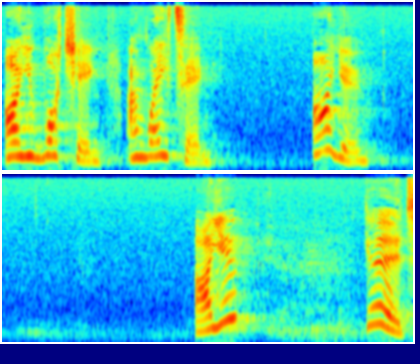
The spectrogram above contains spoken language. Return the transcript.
Are you watching and waiting? Are you? Are you? Good.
